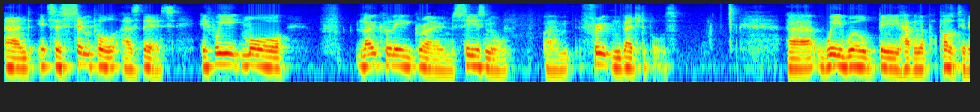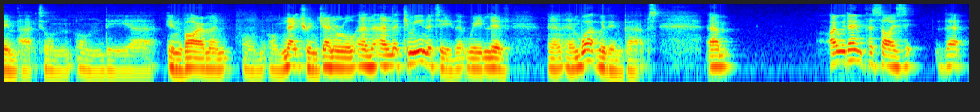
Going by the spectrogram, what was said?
and it's as simple as this if we eat more f- locally grown, seasonal um, fruit and vegetables, uh, we will be having a positive impact on on the uh, environment, on on nature in general, and and the community that we live and, and work within. Perhaps um, I would emphasise that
